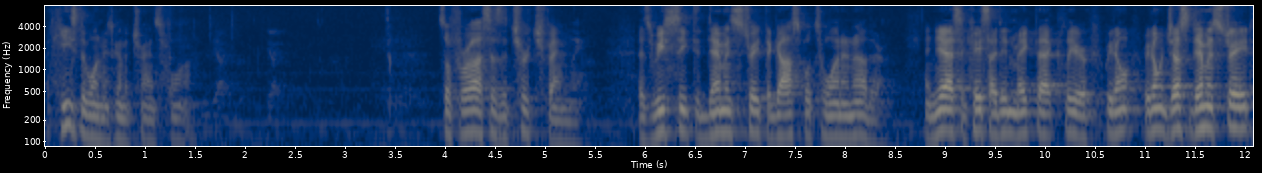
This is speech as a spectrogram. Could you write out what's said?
But He's the one who's going to transform. So, for us as a church family, as we seek to demonstrate the gospel to one another, and yes, in case I didn't make that clear, we don't, we don't just demonstrate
